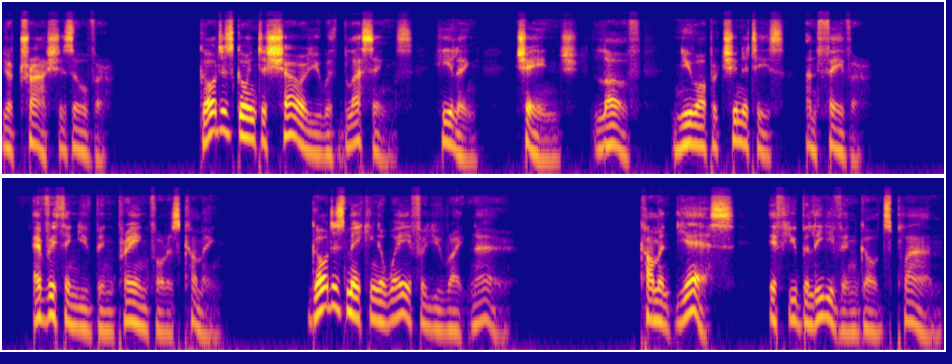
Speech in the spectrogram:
your trash is over. God is going to shower you with blessings, healing, change, love, new opportunities, and favor. Everything you've been praying for is coming. God is making a way for you right now. Comment yes if you believe in God's plan.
